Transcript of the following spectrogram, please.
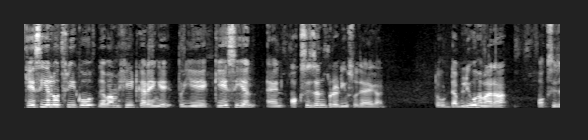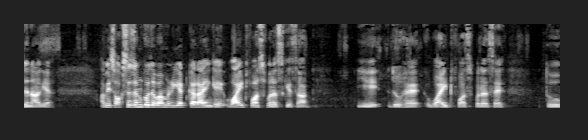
के सी एल ओ थ्री को जब हम हीट करेंगे तो ये K C L and oxygen produce हो जाएगा। तो डब्ल्यू हमारा ऑक्सीजन आ गया। अब इस ऑक्सीजन को जब हम रिएक्ट कराएँगे वाइट फॉस्फोरस के साथ, ये जो है वाइट फॉस्फोरस है तो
